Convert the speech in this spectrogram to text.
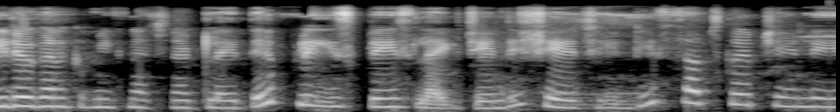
వీడియో కనుక మీకు నచ్చినట్లయితే ప్లీజ్ ప్లీజ్ లైక్ చేయండి షేర్ చేయండి సబ్స్క్రైబ్ చేయండి.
